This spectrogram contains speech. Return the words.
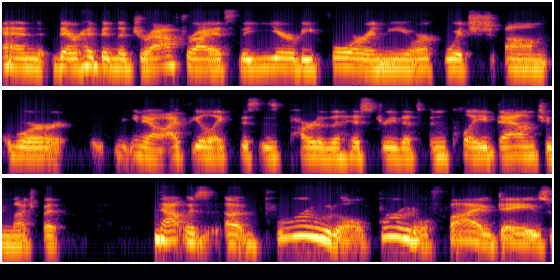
And there had been the draft riots the year before in New York, which um, were you know, I feel like this is part of the history that's been played down too much, but that was a brutal, brutal five days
